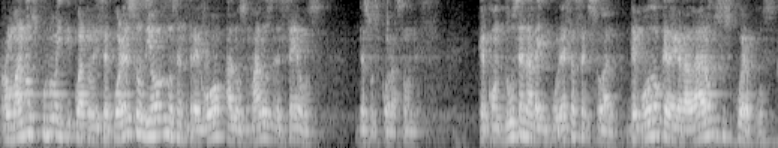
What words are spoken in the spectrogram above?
Romanos 1.24 dice, por eso Dios los entregó a los malos deseos de sus corazones, que conducen a la impureza sexual, de modo que degradaron sus cuerpos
